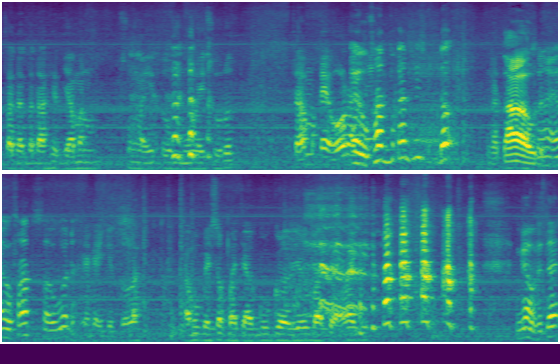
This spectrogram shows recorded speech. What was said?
tanda-tanda akhir zaman sungai itu mulai surut. Sama kayak orang Eh, Eufrat bukan sih, Dok? nggak tahu deh. Setengah Eufrat tahu gua dah. ya kayak gitulah kamu besok baca Google yuk baca lagi. Enggak maksudnya,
